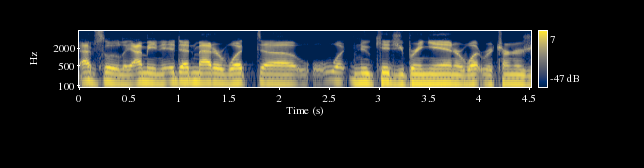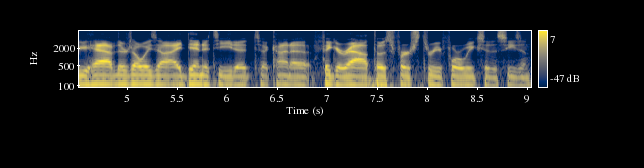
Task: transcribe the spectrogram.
Absolutely. I mean, it doesn't matter what uh, what new kids you bring in or what returners you have. There's always an identity to, to kind of figure out those first three or four weeks of the season.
